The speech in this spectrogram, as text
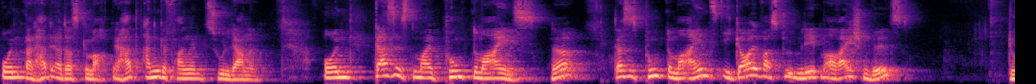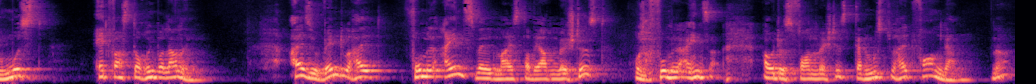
Und dann hat er das gemacht. Er hat angefangen zu lernen. Und das ist mal Punkt Nummer eins. Ne? Das ist Punkt Nummer eins. Egal, was du im Leben erreichen willst, Du musst etwas darüber lernen. Also, wenn du halt Formel 1 Weltmeister werden möchtest oder Formel 1 Autos fahren möchtest, dann musst du halt fahren lernen. Ne?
